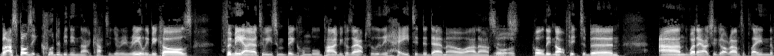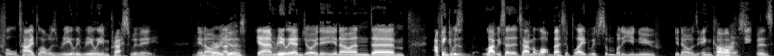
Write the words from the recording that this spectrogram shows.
but I suppose it could have been in that category, really, because for me, I had to eat some big humble pie because I absolutely hated the demo and I sort Yes. of called it not fit to burn. And when I actually got around to playing the full title, I was really, really impressed with it. You know, Very good. yeah, I really enjoyed it, you know, and um, I think it was, like we said at the time, a lot better played with somebody you knew, you know, in co-op. Oh, yes. It was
